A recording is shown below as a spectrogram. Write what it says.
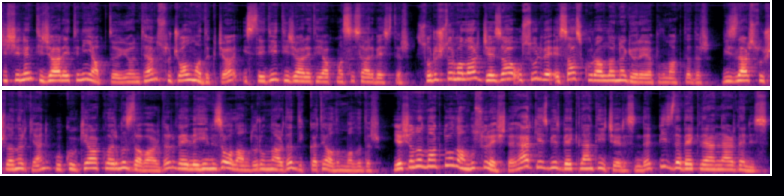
Kişinin ticaretini yaptığı yöntem suç olmadıkça istediği ticareti yapması serbesttir. Soruşturmalar ceza usul ve esas kurallarına göre yapılmaktadır. Bizler suçlanırken hukuki haklarımız da vardır ve lehimize olan durumlarda dikkate alınmalıdır. Yaşanılmakta olan bu süreçte herkes bir beklenti içerisinde biz de bekleyenlerdeniz.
